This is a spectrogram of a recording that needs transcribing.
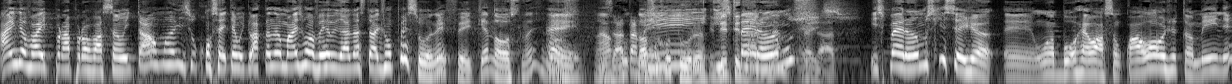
Ainda vai pra aprovação e tal, mas o conceito é muito bacana, mais uma vez ligado à cidade de uma pessoa, né? Perfeito, que é nosso, né? Nosso. É, Nossa exatamente. Nossa E cultura. Identidade, esperamos, né? É esperamos que seja é, uma boa relação com a loja também, né?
